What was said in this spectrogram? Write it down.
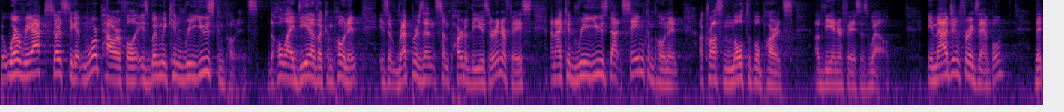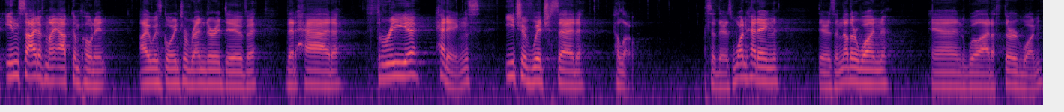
But where React starts to get more powerful is when we can reuse components. The whole idea of a component is it represents some part of the user interface, and I could reuse that same component across multiple parts of the interface as well. Imagine, for example, that inside of my app component, I was going to render a div that had three headings, each of which said hello. So there's one heading, there's another one, and we'll add a third one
